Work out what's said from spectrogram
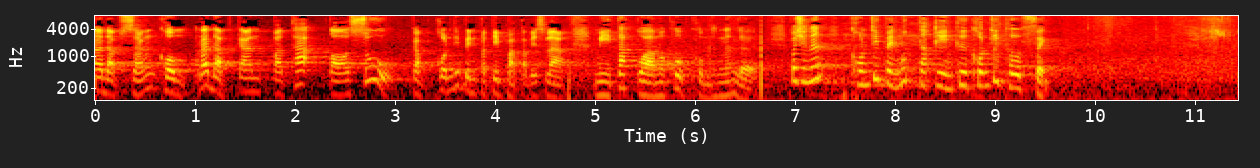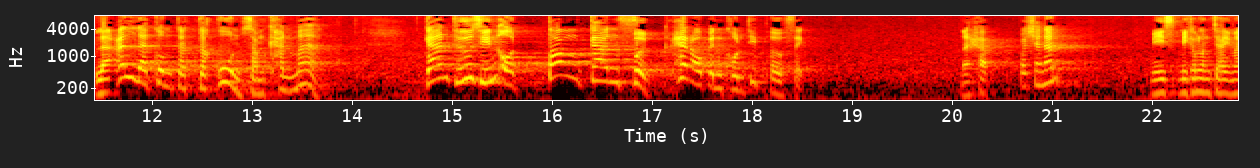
ระดับสังคม ระดับการปะทะต่อสู้กับคนที่เป็นปฏิปักษ์กับอิสลาม มีตักวามาควบคุมทั้งนั้นเลย เพราะฉะนั้นคนที่เป็นมุตตะกีนคือคนที่เพอร์เฟกต์ ละอัลละกุมตัตตะกูลสำคัญมาก การถือศีลอดต้องการฝึกให้เราเป็นคนที่เพอร์เฟกนะครับ เพราะฉะนั้นมีมีกำลังใจไหม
